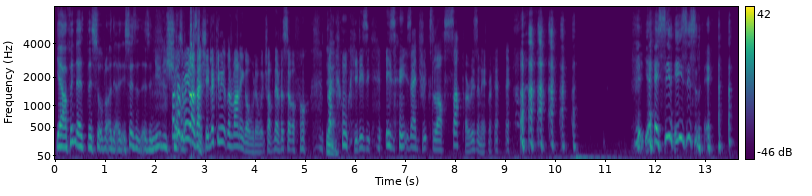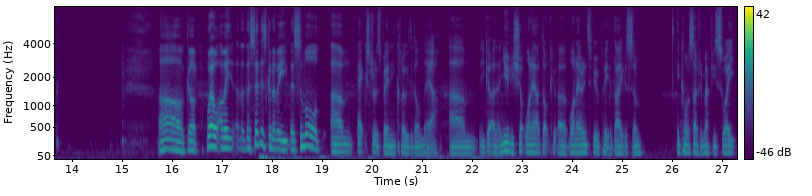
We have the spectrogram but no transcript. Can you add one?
yeah. I think there's there's sort of like- it says that there's a newly I shot. just realised actually, looking at the running order, which I've never sort of thought, Black Orchid is is is Adric's Last Supper, isn't it? Really? yes, it is, isn't it? oh god. Well, I mean, they said there's going to be there's some more um, extras being included on there. Um, you got a, newly shot one hour doc, uh, one hour interview with Peter Davison in conversation with Matthew Sweet,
